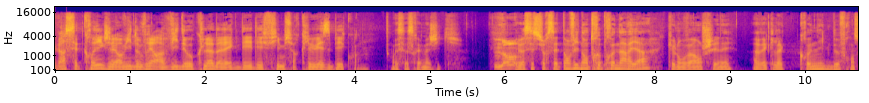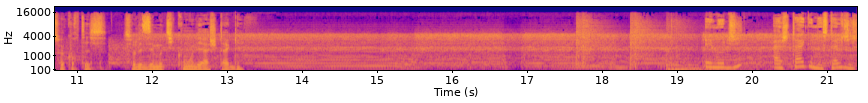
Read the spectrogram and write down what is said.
Grâce à cette chronique, j'ai envie d'ouvrir un vidéo club avec des, des films sur clé USB, quoi. Ouais, ça serait magique. Non, Et ben, c'est sur cette envie d'entrepreneuriat que l'on va enchaîner avec la chronique de François Courtis sur les émoticons et les hashtags. Emoji, hashtag nostalgie.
